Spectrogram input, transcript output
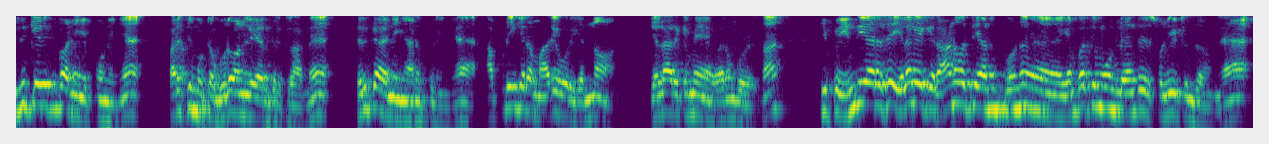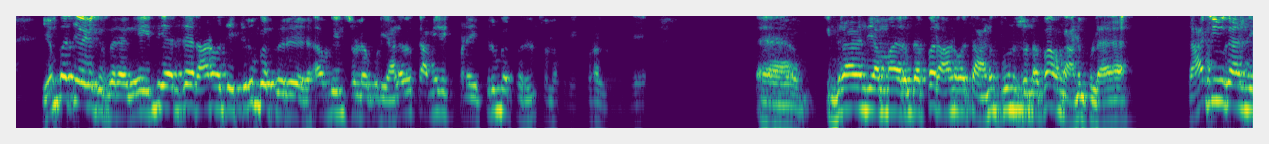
இதுக்கு எதுக்குப்பா நீங்க போனீங்க? பருத்தி மூட்டை குடோன்லயே இருந்திருக்கலாமே. எதுக்காக நீங்க அனுப்புனீங்க? அப்படிங்கிற மாதிரி ஒரு எண்ணம் எல்லாருக்குமே வரும்பொழுதுதான் இப்ப இந்திய அரசே இலங்கைக்கு ராணுவத்தை அனுப்புன்னு எண்பத்தி மூணுல இருந்து சொல்லிட்டு இருந்தவங்க எண்பத்தி ஏழுக்கு பிறகு இந்திய அரசே ராணுவத்தை திரும்ப பெறு அப்படின்னு சொல்லக்கூடிய அளவுக்கு அமெரிக்க படையை திரும்ப பெறுன்னு சொல்லக்கூடிய குரல் வருது. இந்திரா காந்தி அம்மா இருந்தப்ப ராணுவத்தை அனுப்புன்னு சொன்னப்ப அவங்க அனுப்பல. ராஜீவ் காந்தி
